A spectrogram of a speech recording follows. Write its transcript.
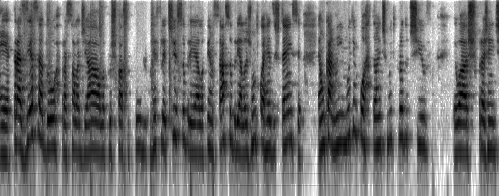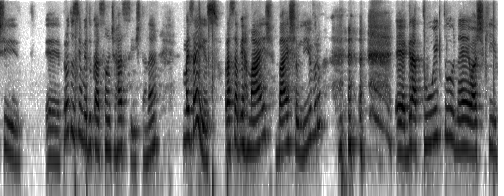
é, trazer essa dor para a sala de aula, para o espaço público, refletir sobre ela, pensar sobre ela junto com a resistência, é um caminho muito importante, muito produtivo, eu acho, para a gente é, produzir uma educação antirracista, né? Mas é isso. Para saber mais, baixa o livro. é gratuito, né? Eu acho que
